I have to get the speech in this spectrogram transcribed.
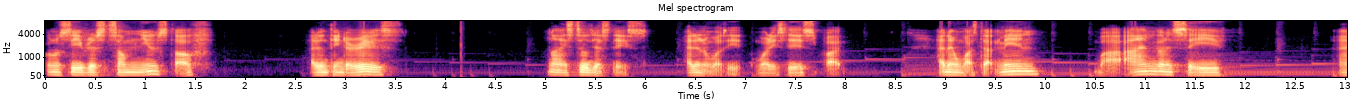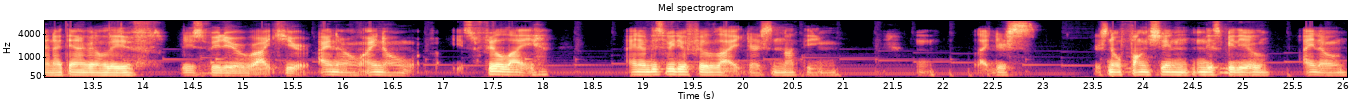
I'm gonna see if there's some new stuff. I don't think there is. No, it's still just this. I don't know what it what is this, but I don't know what's that mean. But I'm gonna save, and I think I'm gonna leave this video right here. I know, I know. It's feel like I know this video feel like there's nothing, mm, like there's there's no function in this video. I know.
